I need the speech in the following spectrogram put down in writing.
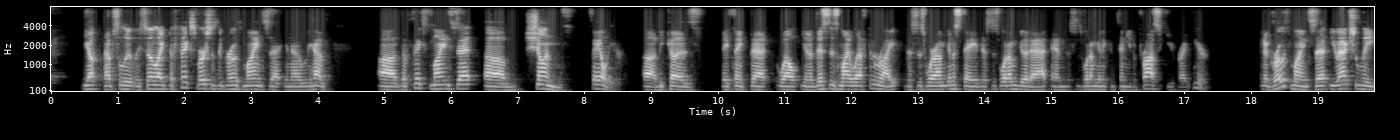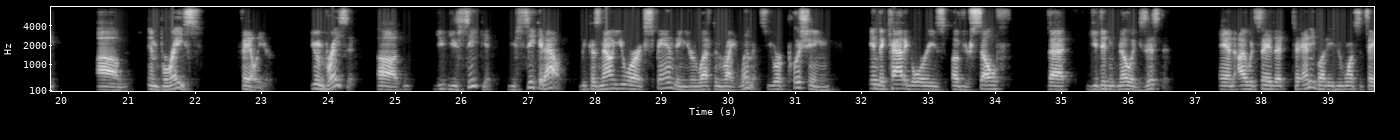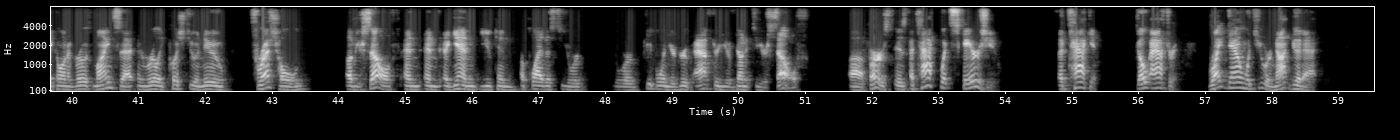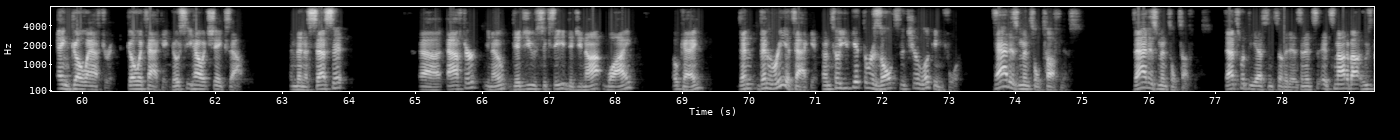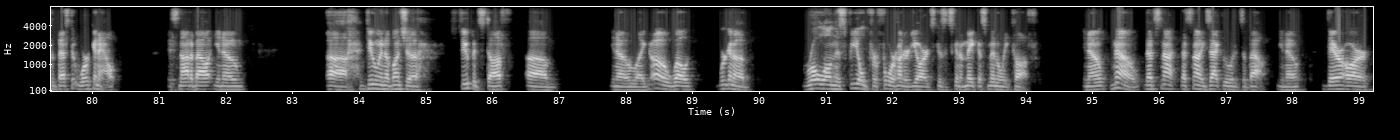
Yep, absolutely. So like the fixed versus the growth mindset. You know, we have uh, the fixed mindset um, shuns failure uh, because they think that, well, you know, this is my left and right. This is where I'm going to stay. This is what I'm good at. And this is what I'm going to continue to prosecute right here. In a growth mindset, you actually um, embrace failure. You embrace it. Uh, you, you seek it. You seek it out because now you are expanding your left and right limits. You are pushing into categories of yourself that you didn't know existed. And I would say that to anybody who wants to take on a growth mindset and really push to a new threshold of yourself, and and again, you can apply this to your your people in your group after you have done it to yourself. Uh, first is attack what scares you. Attack it. Go after it. Write down what you are not good at, and go after it. Go attack it. Go see how it shakes out, and then assess it uh, after, you know, did you succeed? Did you not? Why? Okay. Then then reattack it until you get the results that you're looking for. That is mental toughness. That is mental toughness. That's what the essence of it is. And it's it's not about who's the best at working out. It's not about, you know, uh, doing a bunch of stupid stuff. Um, you know, like, oh, well, we're going to roll on this field for 400 yards because it's going to make us mentally tough. You know, no, that's not that's not exactly what it's about. You know, there are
